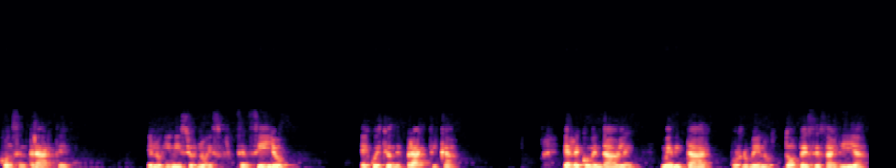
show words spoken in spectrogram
concentrarte. En los inicios no es sencillo, es cuestión de práctica. Es recomendable meditar por lo menos dos veces al día,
